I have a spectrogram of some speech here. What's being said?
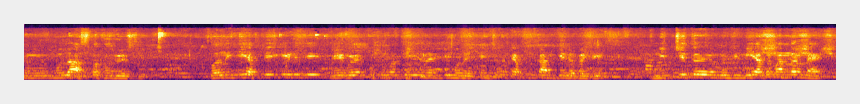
मुलं मुलं असतातच व्यवस्थित पण ही आपली जे म्हणजे वेगवेगळ्या कुटुंबात येणारी जी मुलं आहेत त्यांच्यासाठी आपण काम केलं पाहिजे. निश्चित म्हणजे मी आता मानणार नाही.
